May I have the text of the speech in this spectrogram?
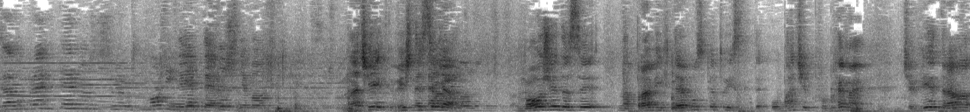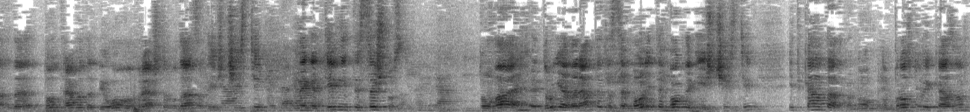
Сега го правим в термос. Може и Не е термос, не може. Значи, вижте сега, може да се направи и в термос, като искате. Обаче проблема е, че вие трябва да, то трябва да било във вряща вода, за да изчисти негативните същности. Това е. е. Другия вариант е да се молите Бог да ги изчисти и така нататък. Но, но просто ви казвам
